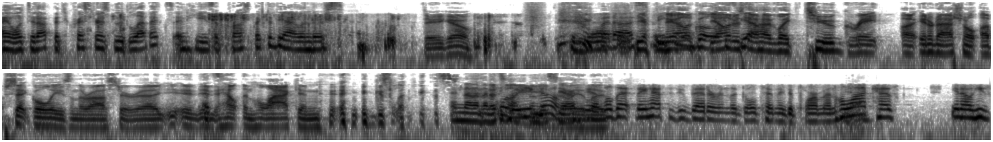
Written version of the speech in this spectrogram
I looked it up. It's Kristers Gudlevskis, and he's a prospect of the Islanders. There you go. But uh, Yeah, the, of Island- goalies, the Islanders yeah. now have like two great uh, international upset goalies in the roster, uh, in, in, Hel- in Halak and Gudlevskis. And none of them That's Well, Well, there you go. really Yeah, live. well, that, they have to do better in the goaltending department. Halak has, you know, he's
